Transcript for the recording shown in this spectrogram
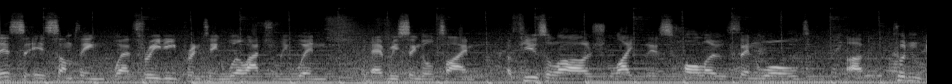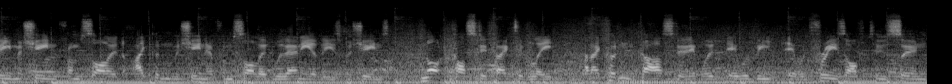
This is something where 3D printing will actually win every single time. A fuselage like this, hollow, thin-walled, uh, couldn't be machined from solid. I couldn't machine it from solid with any of these machines, not cost effectively, and I couldn't cast it. It would it would be it would freeze off too soon.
